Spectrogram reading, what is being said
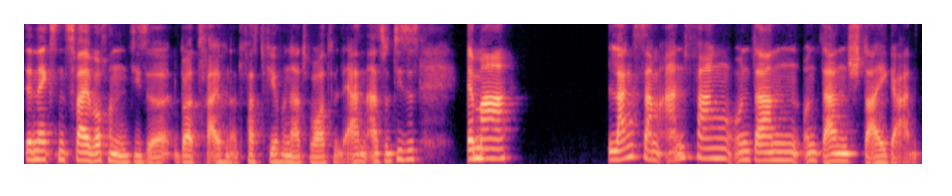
der nächsten zwei Wochen diese über 300, fast 400 Worte lernen. Also dieses immer langsam anfangen und dann und dann steigern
